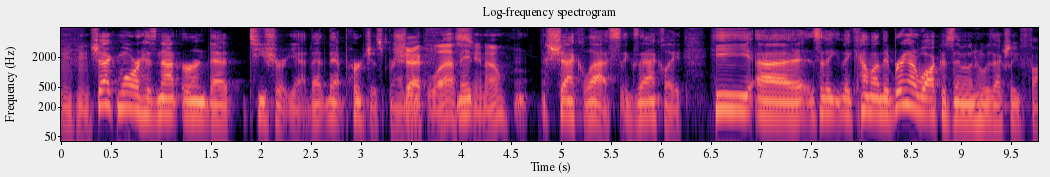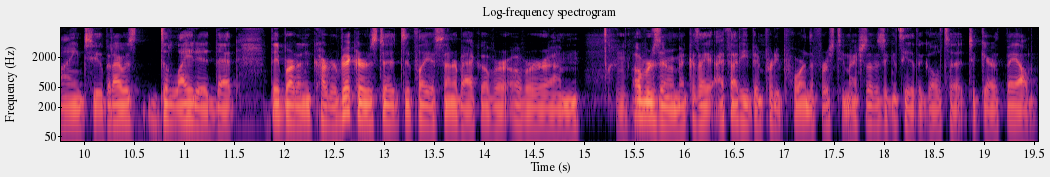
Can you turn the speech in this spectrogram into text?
Shaq Moore has not earned that T-shirt yet. That that purchase, Brandon. Shaq less, Maybe- you know. Shaq Less, exactly. He uh, so they, they come on, they bring on Walker Zimmerman, who was actually fine too. But I was delighted that they brought in Carter Vickers to, to play a center back over over um, over Zimmerman because I, I thought he'd been pretty poor in the first two matches. Obviously, you can see the goal to, to Gareth Bale.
